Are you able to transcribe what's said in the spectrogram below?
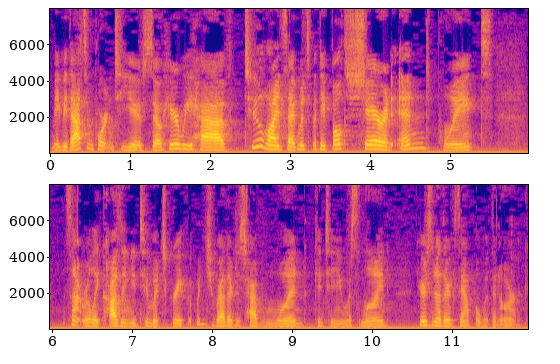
Maybe that's important to you. So here we have two line segments, but they both share an end point. It's not really causing you too much grief, but wouldn't you rather just have one continuous line? Here's another example with an arc.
